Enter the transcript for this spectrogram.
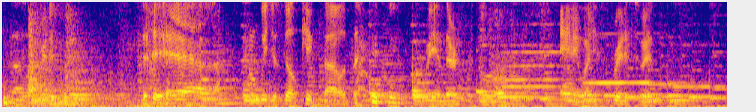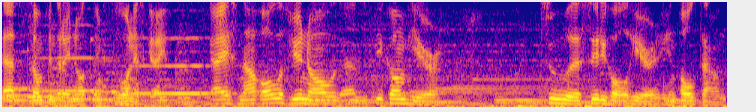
That was pretty sweet. Yeah. We just got kicked out for being there for too long. Anyways, pretty sweet. That's something that I know thanks to Honest Guide. Guys, now all of you know that if you come here to the city hall here in Old Town,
